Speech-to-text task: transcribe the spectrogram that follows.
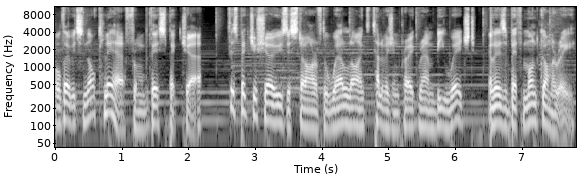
although it's not clear from this picture. This picture shows the star of the well-liked television program Bewitched, Elizabeth Montgomery.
